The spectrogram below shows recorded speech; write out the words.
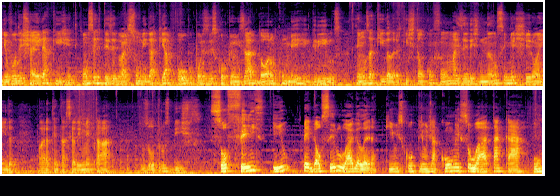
e eu vou deixar ele aqui, gente. Com certeza ele vai sumir daqui a pouco, pois os escorpiões adoram comer grilos. Tem uns aqui, galera, que estão com fome, mas eles não se mexeram ainda para tentar se alimentar dos outros bichos. Só fez eu pegar o celular, galera, que o escorpião já começou a atacar o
